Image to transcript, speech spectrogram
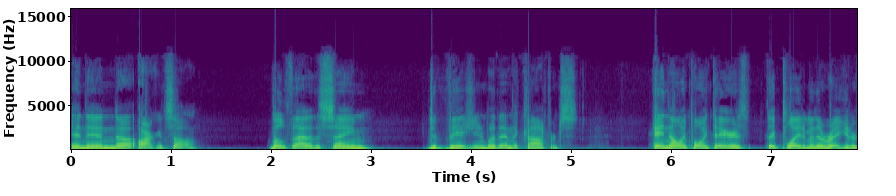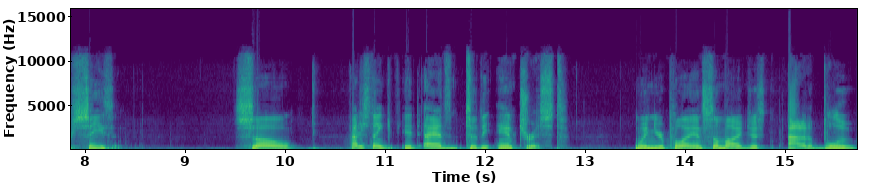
and then uh, Arkansas, both out of the same division within the conference. And the only point there is they played them in the regular season. So I just think it adds to the interest when you're playing somebody just out of the blue.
